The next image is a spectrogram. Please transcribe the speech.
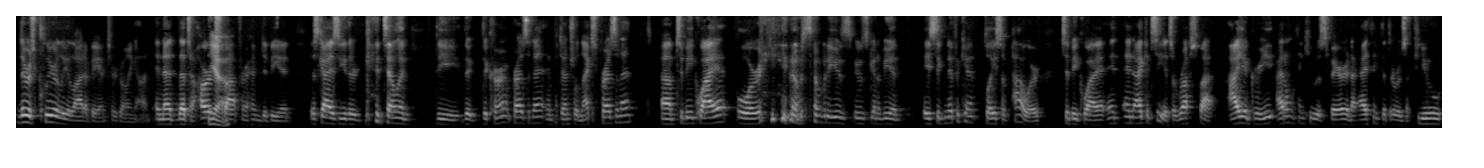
there was clearly a lot of banter going on, and that that's a hard Yeah. spot for him to be in. This guy's either telling the, the the current president and potential next president um, to be quiet, or you know somebody who's who's going to be in a significant place of power to be quiet. And and I can see it's a rough spot. I agree. I don't think he was fair, and I think that there was a few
